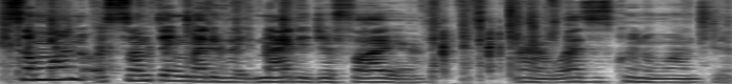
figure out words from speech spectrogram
Someone or something might have ignited your fire Alright, why is this Queen of Wands here?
